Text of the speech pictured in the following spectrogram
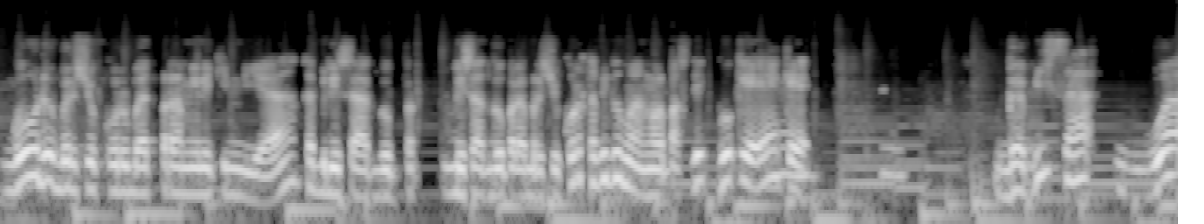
gue udah bersyukur banget pernah milikin dia tapi di saat gue di saat gue pernah bersyukur tapi gue malah ngelepas dia gue kayaknya Hmm. Gak bisa gue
